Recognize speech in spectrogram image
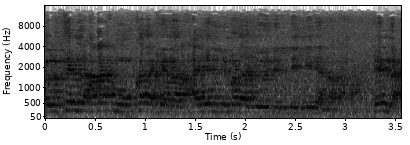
قلت لنا هناك منكرك يا راح يلي مرة يقول اللي أنا راح هنا.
